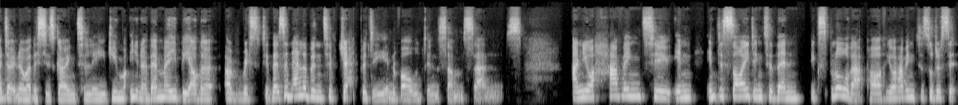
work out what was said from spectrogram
I don't know where this is going to lead. You, you know, there may be other risks. There's an element of jeopardy involved in some sense, and you're having to in in deciding to then explore that path. You're having to sort of sit,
